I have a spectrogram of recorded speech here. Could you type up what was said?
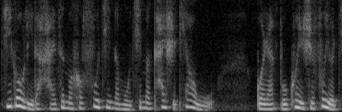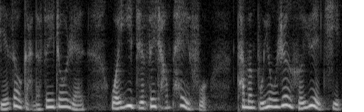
机构里的孩子们和附近的母亲们开始跳舞。果然不愧是富有节奏感的非洲人，我一直非常佩服。他们不用任何乐器，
